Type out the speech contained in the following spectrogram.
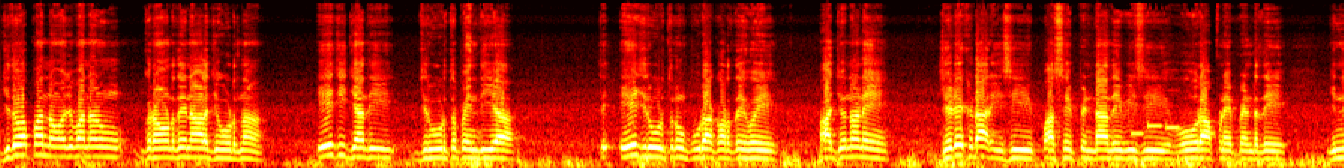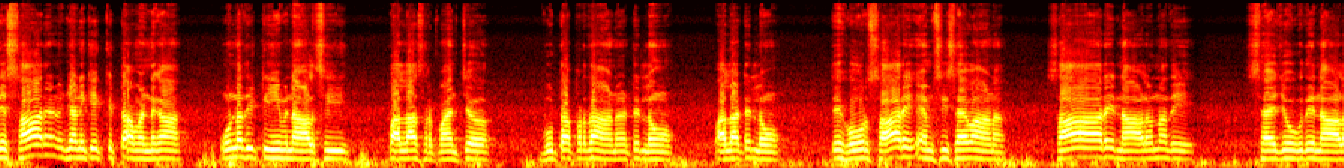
ਜਦੋਂ ਆਪਾਂ ਨੌਜਵਾਨਾਂ ਨੂੰ ਗਰਾਊਂਡ ਦੇ ਨਾਲ ਜੋੜਨਾ, ਇਹ ਚੀਜ਼ਾਂ ਦੀ ਜ਼ਰੂਰਤ ਪੈਂਦੀ ਆ। ਤੇ ਇਹ ਜ਼ਰੂਰਤ ਨੂੰ ਪੂਰਾ ਕਰਦੇ ਹੋਏ ਅੱਜ ਉਹਨਾਂ ਨੇ ਜਿਹੜੇ ਖਿਡਾਰੀ ਸੀ, ਪਾਸੇ ਪਿੰਡਾਂ ਦੇ ਵੀ ਸੀ, ਹੋਰ ਆਪਣੇ ਪਿੰਡ ਦੇ, ਜਿੰਨੇ ਸਾਰਿਆਂ ਨੂੰ ਜਾਣੀ ਕਿ ਕਿੱਟਾਂ ਵੰਡੀਆਂ, ਉਹਨਾਂ ਦੀ ਟੀਮ ਨਾਲ ਸੀ। ਪਾਲਾ ਸਰਪੰਚ, ਬੂਟਾ ਪ੍ਰਧਾਨ ਢਿੱਲੋਂ, ਪਾਲਾ ਢਿੱਲੋਂ ਤੇ ਹੋਰ ਸਾਰੇ ਐਮਸੀ ਸਹਿਬਾਨ, ਸਾਰੇ ਨਾਲ ਉਹਨਾਂ ਦੇ ਸਹਿਯੋਗ ਦੇ ਨਾਲ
